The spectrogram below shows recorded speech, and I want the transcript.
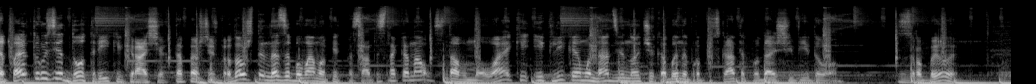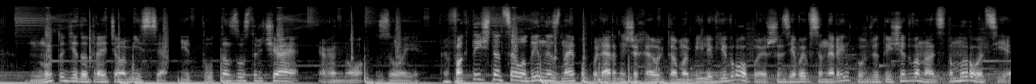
Тепер, друзі, до трійки кращих. Та перш ніж продовжити, не забуваємо підписатись на канал, ставимо лайки і клікаємо на дзвіночок, аби не пропускати подальші відео. Зробили? Ну тоді до третього місця, і тут нас зустрічає Renault Zoe. Фактично, це один із найпопулярніших електромобілів Європи, що з'явився на ринку в 2012 році.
